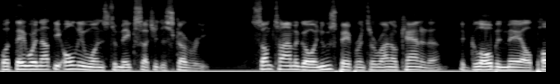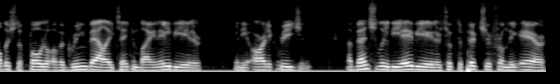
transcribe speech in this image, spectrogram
But they were not the only ones to make such a discovery. Some time ago, a newspaper in Toronto, Canada, the Globe and Mail, published a photo of a green valley taken by an aviator in the Arctic region. Eventually, the aviator took the picture from the air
